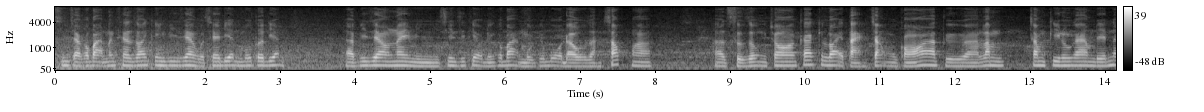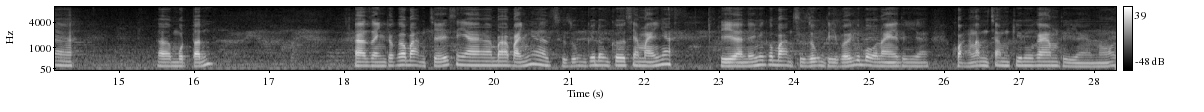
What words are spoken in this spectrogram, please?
Vâng, xin chào các bạn đang theo dõi kênh video của xe điện motor điện. À, video hôm nay mình xin giới thiệu đến các bạn một cái bộ đầu giảm sóc à, à, sử dụng cho các cái loại tải trọng có từ à, 500 kg đến à, à, 1 tấn. À, dành cho các bạn chế xe ba bánh à, sử dụng cái động cơ xe máy nhé thì à, nếu như các bạn sử dụng thì với cái bộ này thì à, khoảng 500 kg thì à, nó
